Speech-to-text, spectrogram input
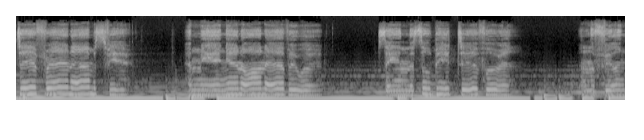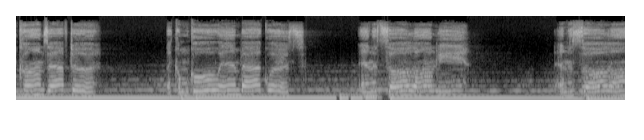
different atmosphere, and me hanging on every word, saying this'll be different. And the feeling comes after, like I'm going backwards, and it's all on me, and it's all on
